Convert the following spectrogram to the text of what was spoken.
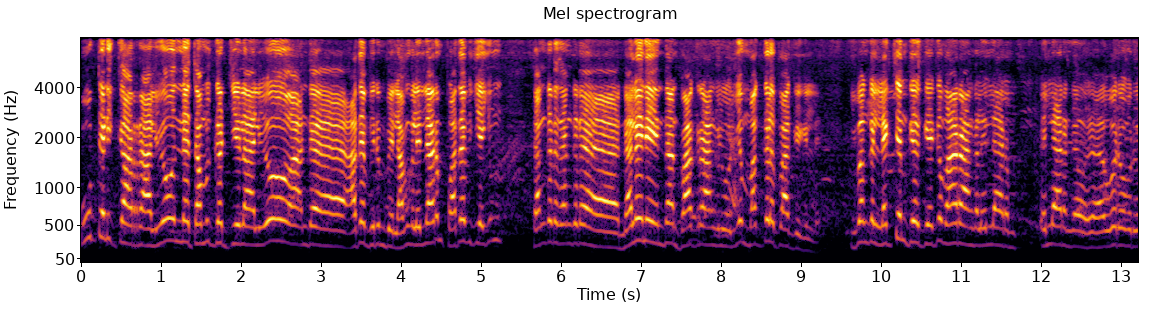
கூட்டணிக்காரராலேயோ இல்லை தமிழ் கட்சிகளாலேயோ அந்த அதை விரும்பல அவங்க எல்லாரும் பதவியையும் தங்கட தங்கட நலனையும் தான் பார்க்குறாங்களோ மக்களை பார்க்கல இவங்க லெக்சன் கேட்க கேட்க வாராங்க எல்லாரும். எல்லாரும் ஒரு ஒரு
